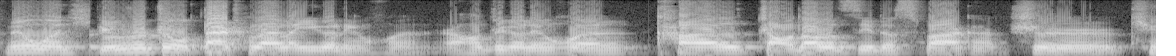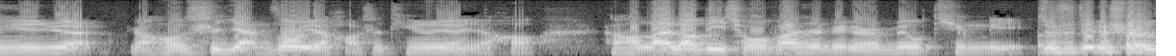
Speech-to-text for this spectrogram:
没有问题。比如说这我带出来了一个灵魂，然后这个灵魂他找到了自己的 spark 是听音乐，然后是演奏也好，是听音乐也好，然后来到地球发现这个人没有听力，就是这个事儿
